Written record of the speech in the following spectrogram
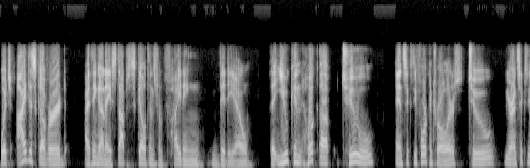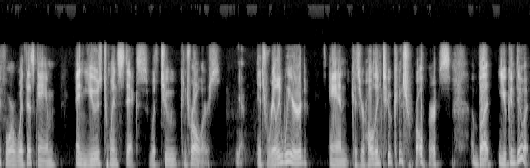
which I discovered, I think, on a Stop Skeletons from Fighting video that you can hook up two N64 controllers to your N64 with this game and use twin sticks with two controllers. Yeah. It's really weird and because you're holding two controllers, but you can do it.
